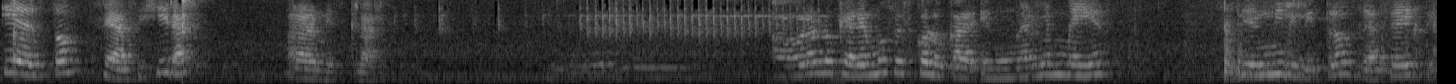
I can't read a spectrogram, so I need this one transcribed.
Y esto se hace girar para mezclar. Ahora lo que haremos es colocar en un Erlenmeyer 100 mililitros de aceite.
